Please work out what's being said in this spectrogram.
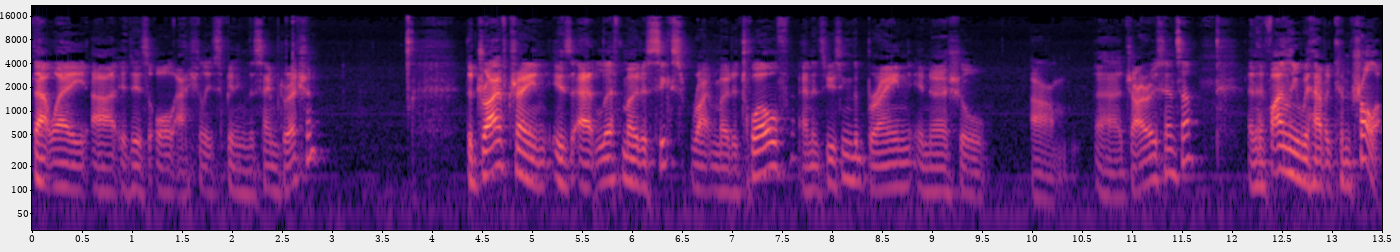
That way, uh, it is all actually spinning the same direction. The drivetrain is at left motor 6, right motor 12, and it's using the brain inertial um, uh, gyro sensor. And then finally, we have a controller.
